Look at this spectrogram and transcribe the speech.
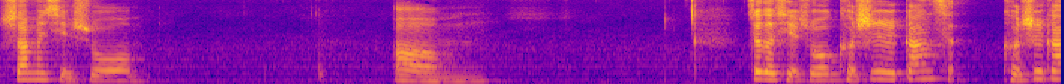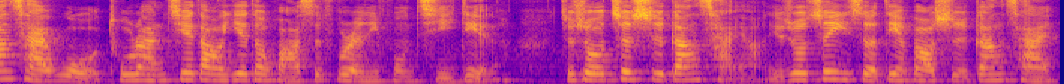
上面写说：“嗯，这个写说，可是刚才，可是刚才我突然接到耶特华斯夫人一封急电。”就说这是刚才啊，也就这一则电报是刚才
